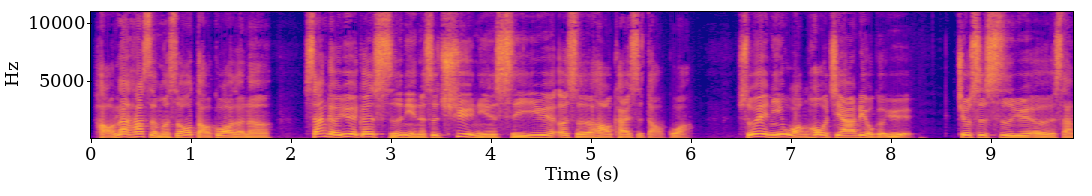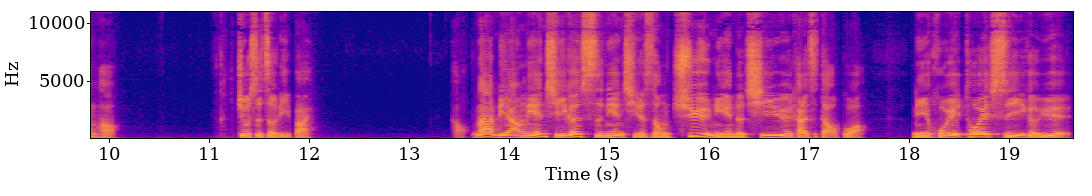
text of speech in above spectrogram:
好，那它什么时候倒挂的呢？三个月跟十年的是去年十一月二十二号开始倒挂，所以你往后加六个月，就是四月二十三号，就是这礼拜。好，那两年期跟十年期的是从去年的七月开始倒挂，你回推十一个月，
